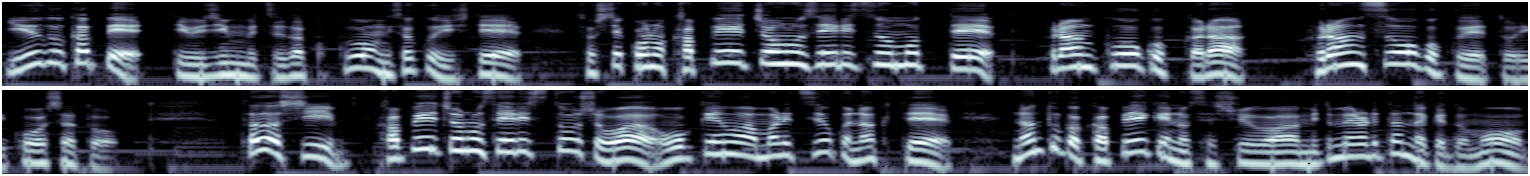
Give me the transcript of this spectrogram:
ユーグ・カペっていう人物が国王に即位してそしてこのカペー朝の成立をもってフランク王国からフランス王国へと移行したと。ただし、カペイ朝の成立当初は王権はあまり強くなくて、なんとかカペイ家の世襲は認められたんだけども、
